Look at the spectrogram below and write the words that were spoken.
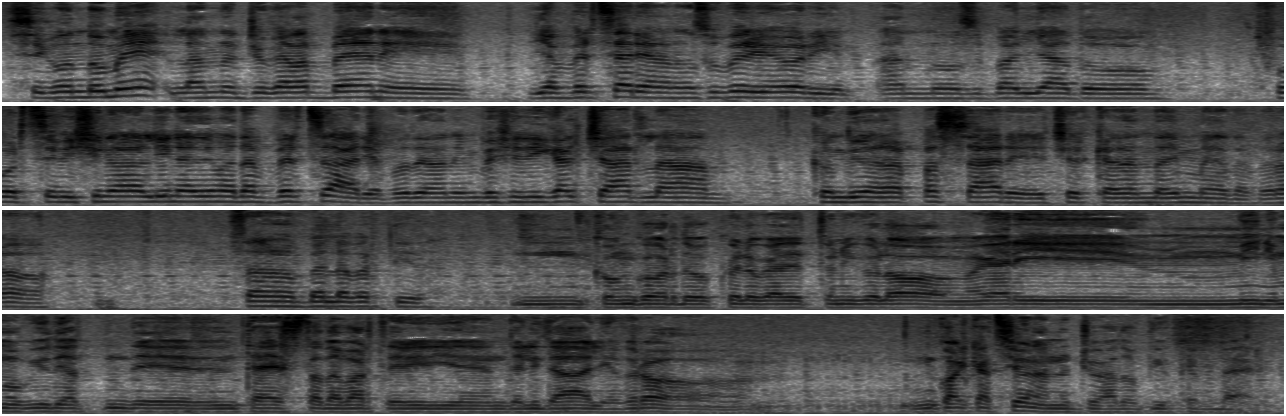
Secondo me l'hanno giocata bene, gli avversari erano superiori, hanno sbagliato forse vicino alla linea di meta avversaria, potevano invece di calciarla continuare a passare e cercare di andare in meta, però è stata una bella partita. Mm, Concordo con quello che ha detto Nicolò, magari un minimo più di, di testa da parte dell'Italia, però in qualche azione hanno giocato più che bene.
